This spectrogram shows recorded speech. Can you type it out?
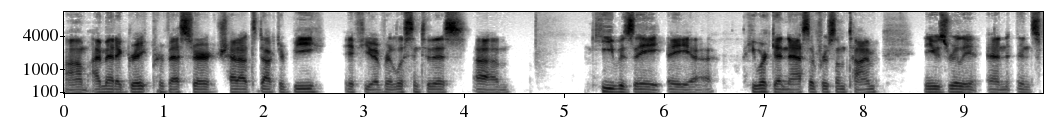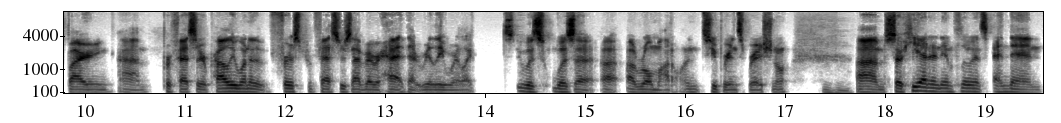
Um, I met a great professor. Shout out to Dr. B. If you ever listen to this, um, he was a, a uh, he worked at NASA for some time. He was really an inspiring um, professor. Probably one of the first professors I've ever had that really were like was was a, a, a role model and super inspirational. hmm Um, so he had an influence. And then,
